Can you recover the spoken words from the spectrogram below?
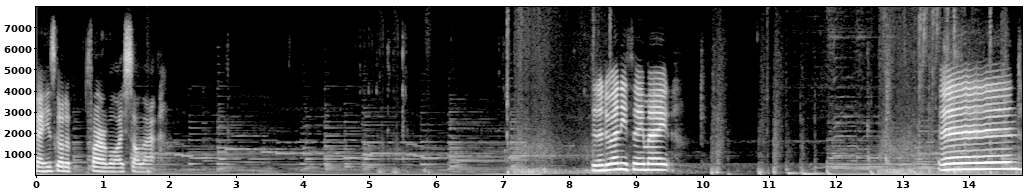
Okay, he's got a fireball, I saw that. Didn't do anything, mate. And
